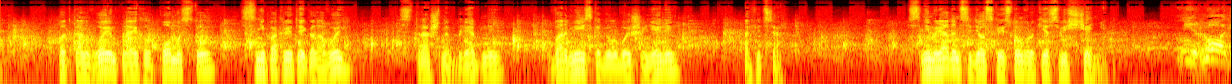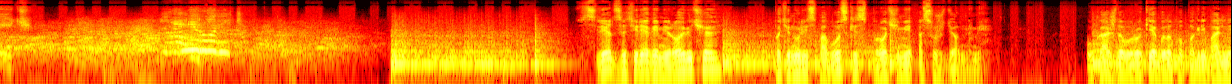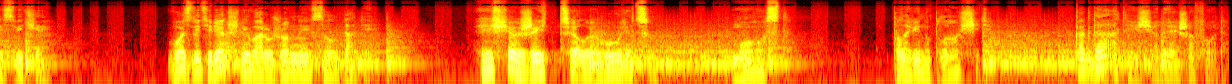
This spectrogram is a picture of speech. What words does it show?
под конвоем проехал по мосту с непокрытой головой, страшно бледный, в армейской голубой шинели офицер. С ним рядом сидел с крестом в руке священник. Мирович! Мирович! Вслед за телегой Мировича потянулись повозки с прочими осужденными. У каждого в руке было по погребальной свече. Возле телег шли вооруженные солдаты. Еще жить целую улицу, мост, половину площади. Когда ты еще до эшафота?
